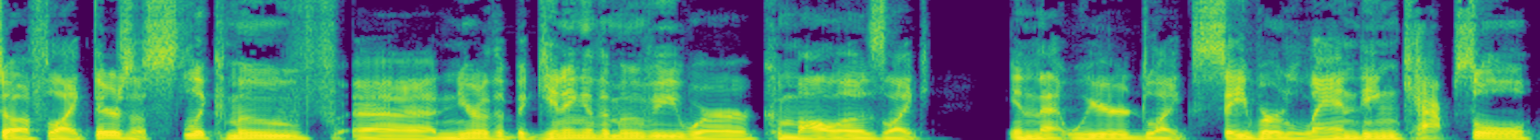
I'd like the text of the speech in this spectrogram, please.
stuff. Like there's a slick move uh, near the beginning of the movie where Kamala is like in that weird like saber landing capsule,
